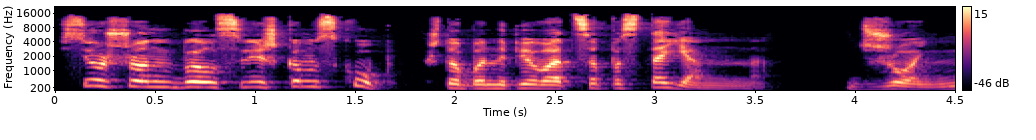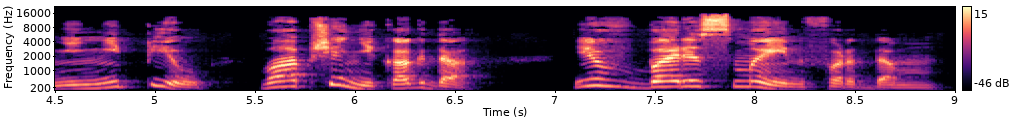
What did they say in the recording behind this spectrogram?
Все ж он был слишком скуп, чтобы напиваться постоянно. Джонни не пил, вообще никогда. И в баре с Мейнфордом.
